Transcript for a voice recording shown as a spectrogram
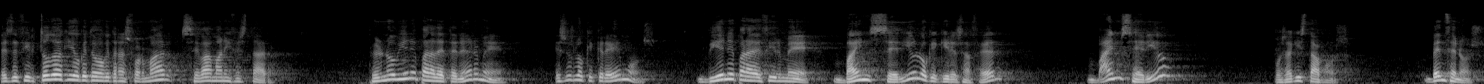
Es decir, todo aquello que tengo que transformar se va a manifestar. Pero no viene para detenerme. Eso es lo que creemos. Viene para decirme, ¿va en serio lo que quieres hacer? ¿Va en serio? Pues aquí estamos. Véncenos.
